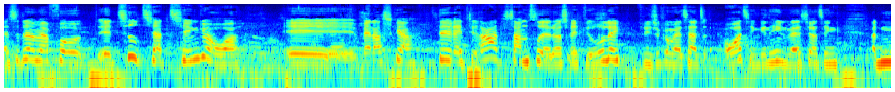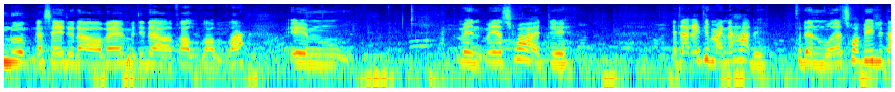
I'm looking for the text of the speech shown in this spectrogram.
Altså det der med at få øh, tid til at tænke over, øh, hvad der sker. Det er rigtig rart. Samtidig er det også rigtig ødelæggende, fordi så kommer jeg til at overtænke en hel masse og tænke, at nu jeg sagde det der, og hvad med det der, og bla bla bla bla. Øhm, men, men jeg tror, at, det, at der er rigtig mange, der har det på den måde. Jeg tror virkelig, der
